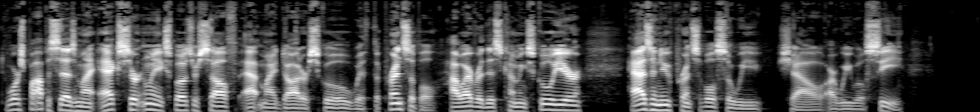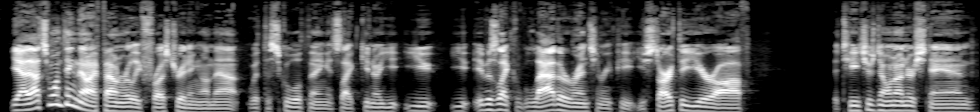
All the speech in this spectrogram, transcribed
Divorce Papa says, My ex certainly exposed herself at my daughter's school with the principal. However, this coming school year has a new principal, so we shall, or we will see. Yeah, that's one thing that I found really frustrating on that with the school thing. It's like, you know, you, you, you it was like lather, rinse, and repeat. You start the year off, the teachers don't understand.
